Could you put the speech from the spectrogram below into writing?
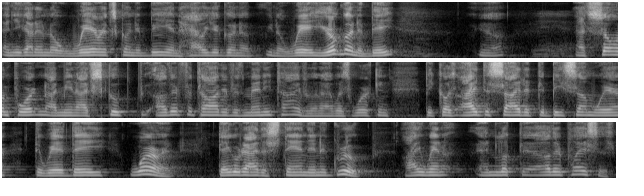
and you got to know where it's going to be and how you're going to, you know, where you're going to be. You know, yeah, yeah. that's so important. I mean, I've scooped other photographers many times when I was working because I decided to be somewhere where they weren't. They would rather stand in a group. I went and looked at other places.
